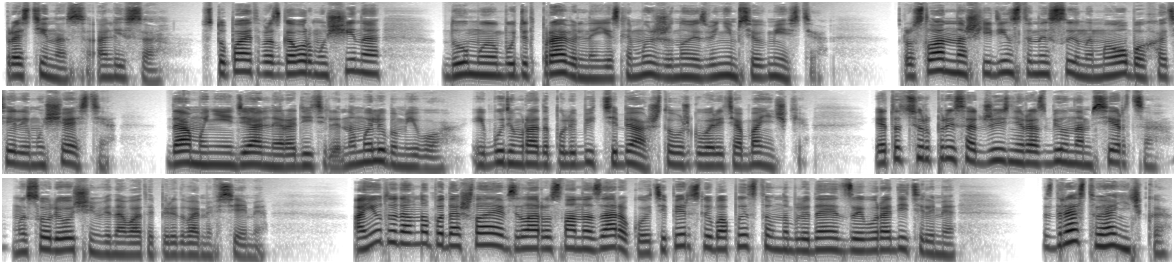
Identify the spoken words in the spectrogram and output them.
«Прости нас, Алиса». Вступает в разговор мужчина. «Думаю, будет правильно, если мы с женой извинимся вместе». Руслан наш единственный сын, и мы оба хотели ему счастья. Да, мы не идеальные родители, но мы любим его и будем рады полюбить тебя, что уж говорить о Банечке. Этот сюрприз от жизни разбил нам сердце. Мы с Олей очень виноваты перед вами всеми. Анюта давно подошла и взяла Руслана за руку, и теперь с любопытством наблюдает за его родителями. «Здравствуй, Анечка»,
